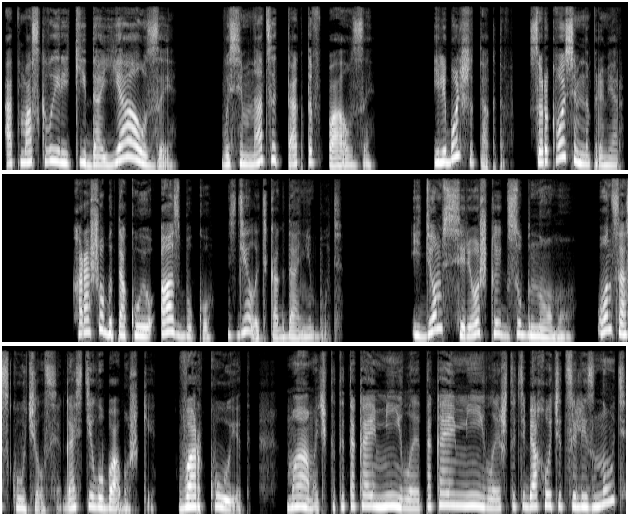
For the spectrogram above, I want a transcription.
От Москвы-реки до Яузы 18 тактов паузы. Или больше тактов? 48, например. Хорошо бы такую азбуку сделать когда-нибудь. Идем с Сережкой к зубному. Он соскучился, гостил у бабушки. Воркует. «Мамочка, ты такая милая, такая милая, что тебя хочется лизнуть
